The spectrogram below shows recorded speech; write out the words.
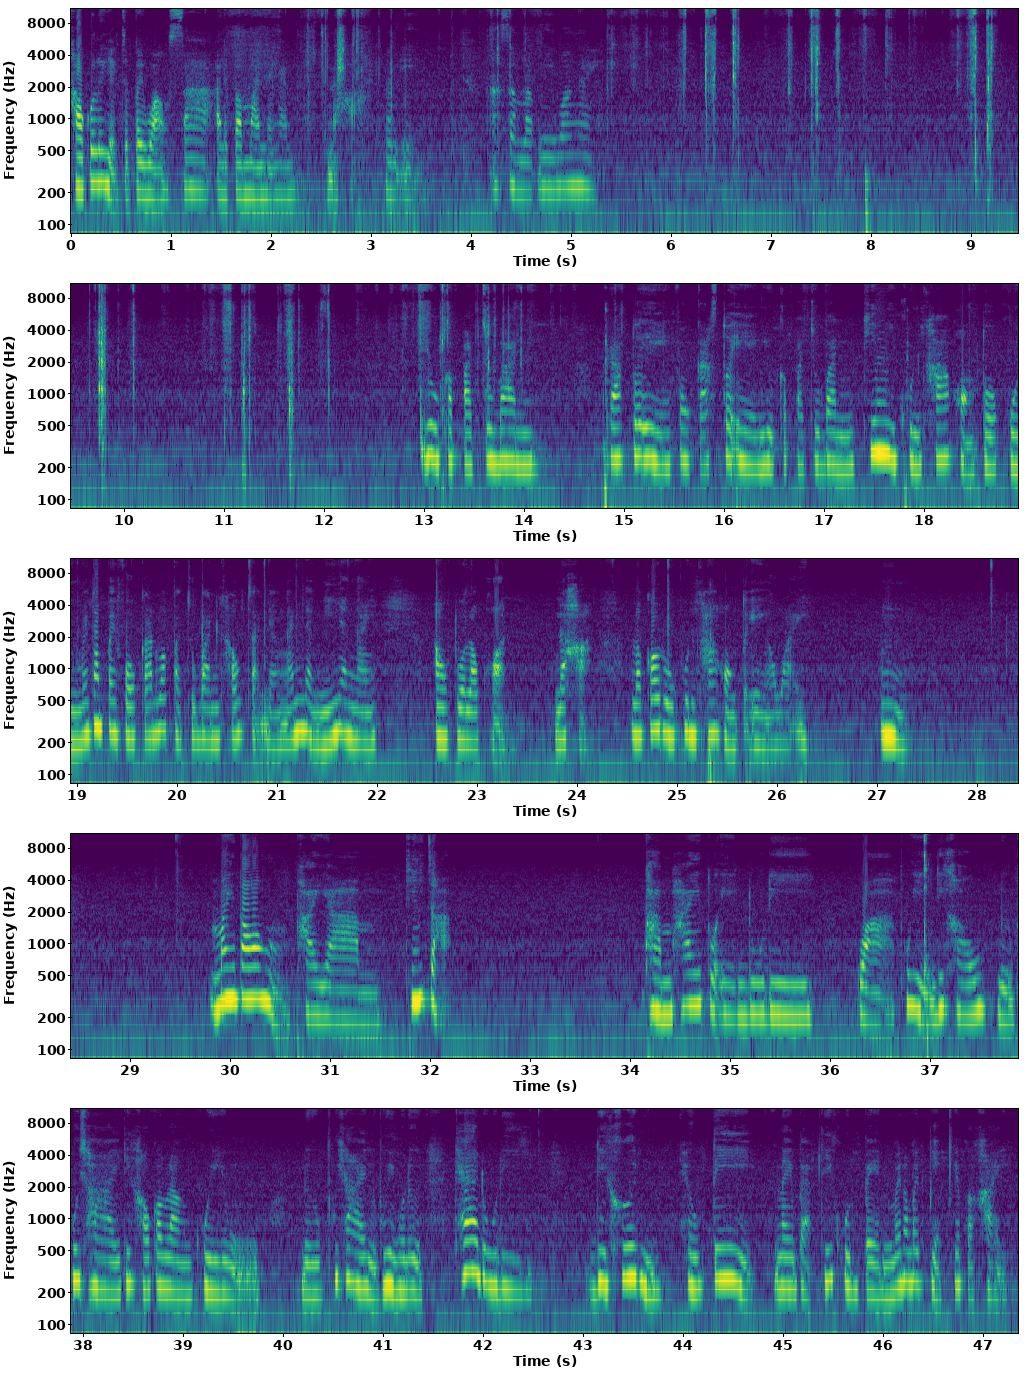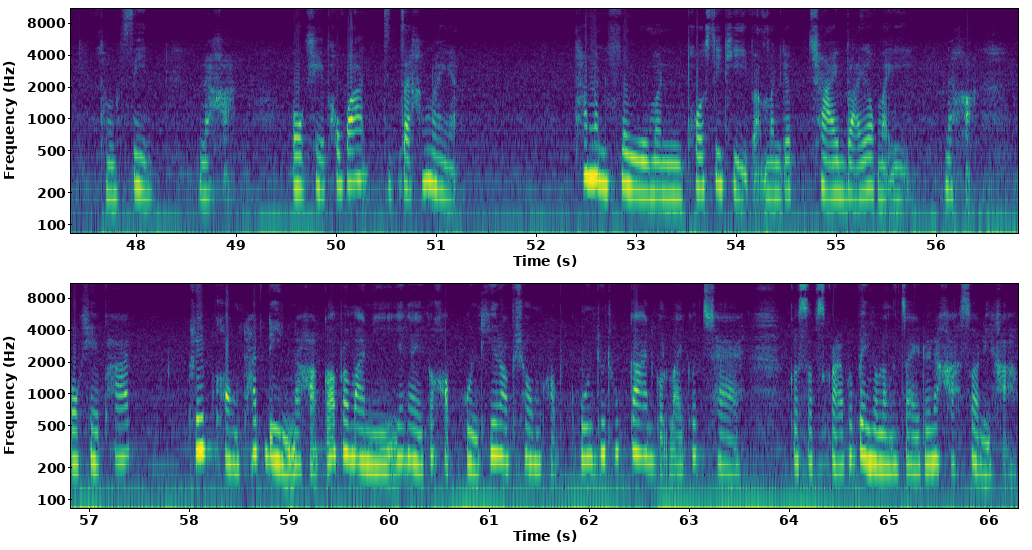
เขาก็เลยอยากจะไปวาวซ่าอะไรประมาณอย่างนั้นนะคะนั่นเองอะสำหรับนี้ว่าไงอยู่กับปัจจุบัน รักตัวเองโฟกัสตัวเองอยู่กับปัจจุบันที่มีคุณค่าของตัวคุณ ไม่ต้องไปโฟกัสว่าปัจจุบันเขาจะอย่างนั้นอย่างนี้ยังไง เอาตัวเราก่อนนะคะ แล้วก็รู้คุณค่าของตัวเองเอาไว้ อืม ไม่ต้องพยายามที่จะทำให้ตัวเองดูดีกว่าผู้หญิงที่เขาหรือผู้ชายที่เขากำลังคุยอยู่ หรือผู้ชายหรือผู้หญิงคนอื่น แค่ดูดี ดีขึ้นเฮลตี้ในแบบที่คุณเป็นไม่ต้องไปเปรียบเทียบกับใครทั้งสิ้นนะคะ โอเค เพราะว่าจิตใจข้างในอะถ้ามันฟูมันโพสิทีฟแบบมันก็ชายไบรท์ออกมาเองนะคะ โอเคพาร์ทคลิปของทัดดินนะคะ ก็ประมาณนี้ยังไงก็ขอบคุณที่รับชมขอบคุณทุกๆการกดไลค์กดแชร์ กด subscribe เพื่อเป็นกำลังใจด้วยนะคะ สวัสดีค่ะ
